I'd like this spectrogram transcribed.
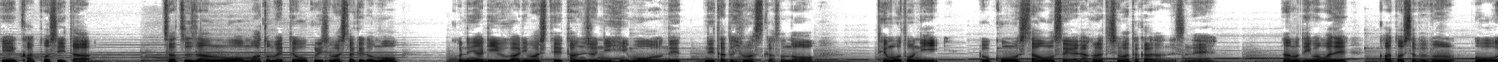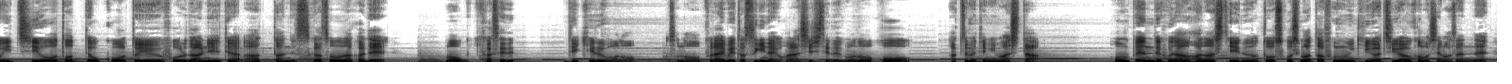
えー、カットしていた雑談をまとめてお送りしましたけども、これには理由がありまして、単純にもうネネタと言いますか、その、手元に録音した音声がなくなってしまったからなんですね。なので今までカットした部分を一応取っておこうというフォルダに入れてあったんですが、その中で、まあ、お聞かせできるもの、そのプライベートすぎないお話ししてるものを集めてみました。本編で普段話しているのと少しまた雰囲気が違うかもしれませんね。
